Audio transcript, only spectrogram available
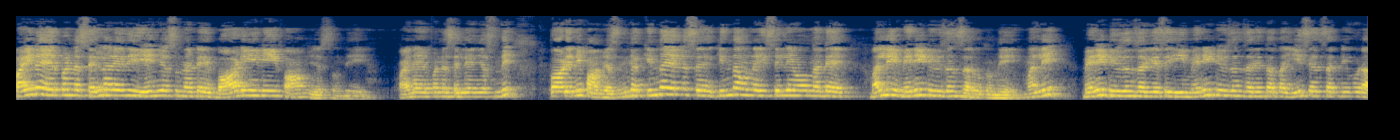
పైన ఏర్పడిన సెల్ అనేది ఏం చేస్తుందంటే బాడీని ఫామ్ చేస్తుంది. పైన ఏర్పడిన సెల్ ఏం చేస్తుంది? బాడీని ఫామ్ చేస్తుంది. ఇంకా కింద సెల్ కింద ఉన్న ఈ సెల్ ఏమవుతుందంటే మళ్ళీ మెనీ డివిజన్స్ జరుగుతుంది. మళ్ళీ మెనీ డివిజన్స్ జరిగేసి ఈ మెనీ డివిజన్స్ జరిగిన తర్వాత ఈ సెల్స్ అన్ని కూడా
